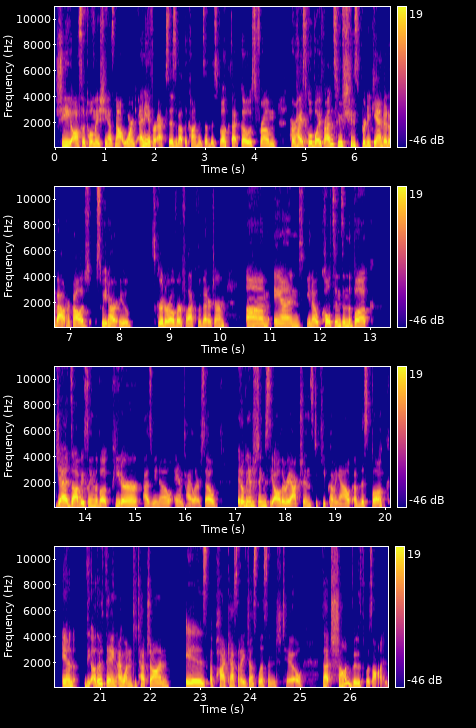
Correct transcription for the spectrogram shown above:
She also told me she has not warned any of her exes about the contents of this book. That goes from her high school boyfriends, who she's pretty candid about, her college sweetheart, who screwed her over, for lack of a better term. Um, and, you know, Colton's in the book. Jed's obviously in the book, Peter, as we know, and Tyler. So it'll be interesting to see all the reactions to keep coming out of this book. And the other thing I wanted to touch on is a podcast that I just listened to that Shawn Booth was on.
